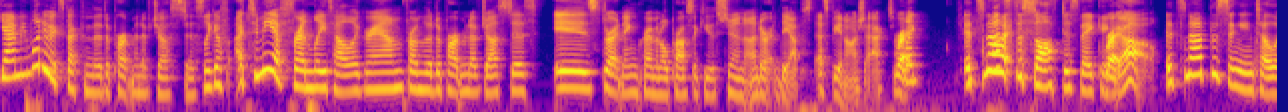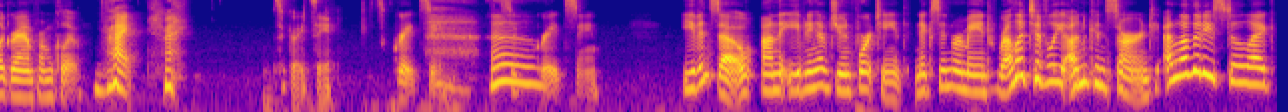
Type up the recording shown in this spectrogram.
Yeah, I mean, what do you expect from the Department of Justice? Like, if, uh, to me, a friendly telegram from the Department of Justice is threatening criminal prosecution under the Espionage Act. Right. Like, It's not that's the softest they can Right. go. it's not the singing telegram from Clue. Right. Right. It's a great scene. It's a great scene. It's a Oh. great scene. Even so, on the evening of June 14th, Nixon remained relatively unconcerned. I love that he's still like,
